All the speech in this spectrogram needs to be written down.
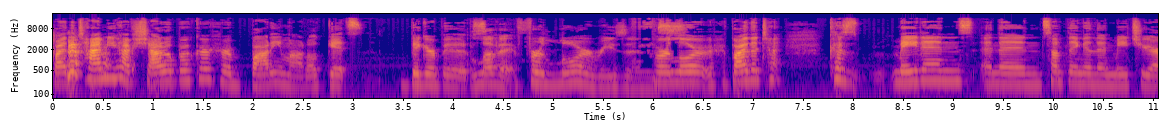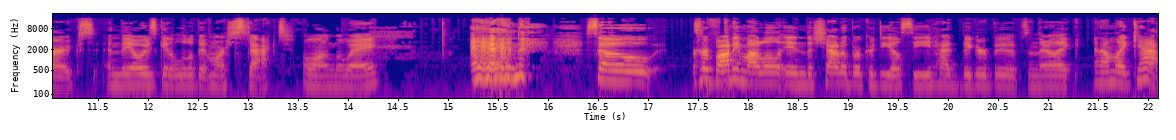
by the time you have Shadow Broker, her body model gets bigger boobs. Love it for lore reasons. for lore. By the time, because maidens and then something and then matriarchs, and they always get a little bit more stacked along the way. And so her body model in the Shadow Broker DLC had bigger boobs, and they're like, and I'm like, yeah.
